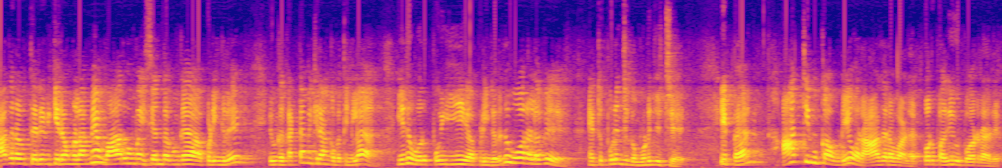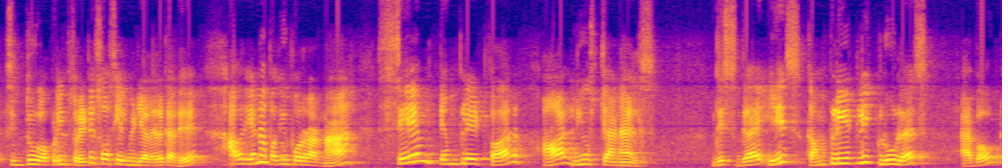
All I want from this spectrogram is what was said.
ஆதரவு தெரிவிக்கிறவங்களாமே வாரூமை சேர்ந்தவங்க அப்படிங்கிறது இவங்க கட்டமைக்கிறாங்க பார்த்தீங்களா இது ஒரு பொய் அப்படிங்கிறது ஓரளவு நேற்று புரிஞ்சுக்க முடிஞ்சிச்சு. இப்போ அதிமுகவுடைய ஒரு ஆதரவாளர் ஒரு பதிவு போடுறாரு. சித்து அப்படின்னு சொல்லிட்டு சோசியல் மீடியாவில் இருக்காரு. அவர் என்ன பதிவு போடுறாருன்னா same template for all news channels this guy is completely clueless about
